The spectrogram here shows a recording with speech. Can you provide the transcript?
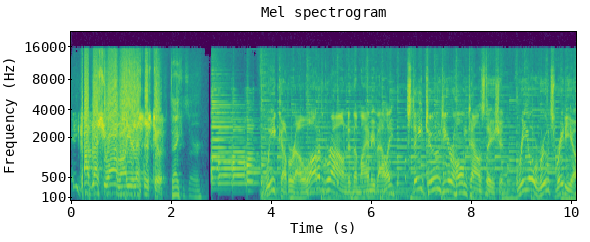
God bless you all and all your listeners too. Thank you, sir. We cover a lot of ground in the Miami Valley. Stay tuned to your hometown station, Real Roots Radio.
